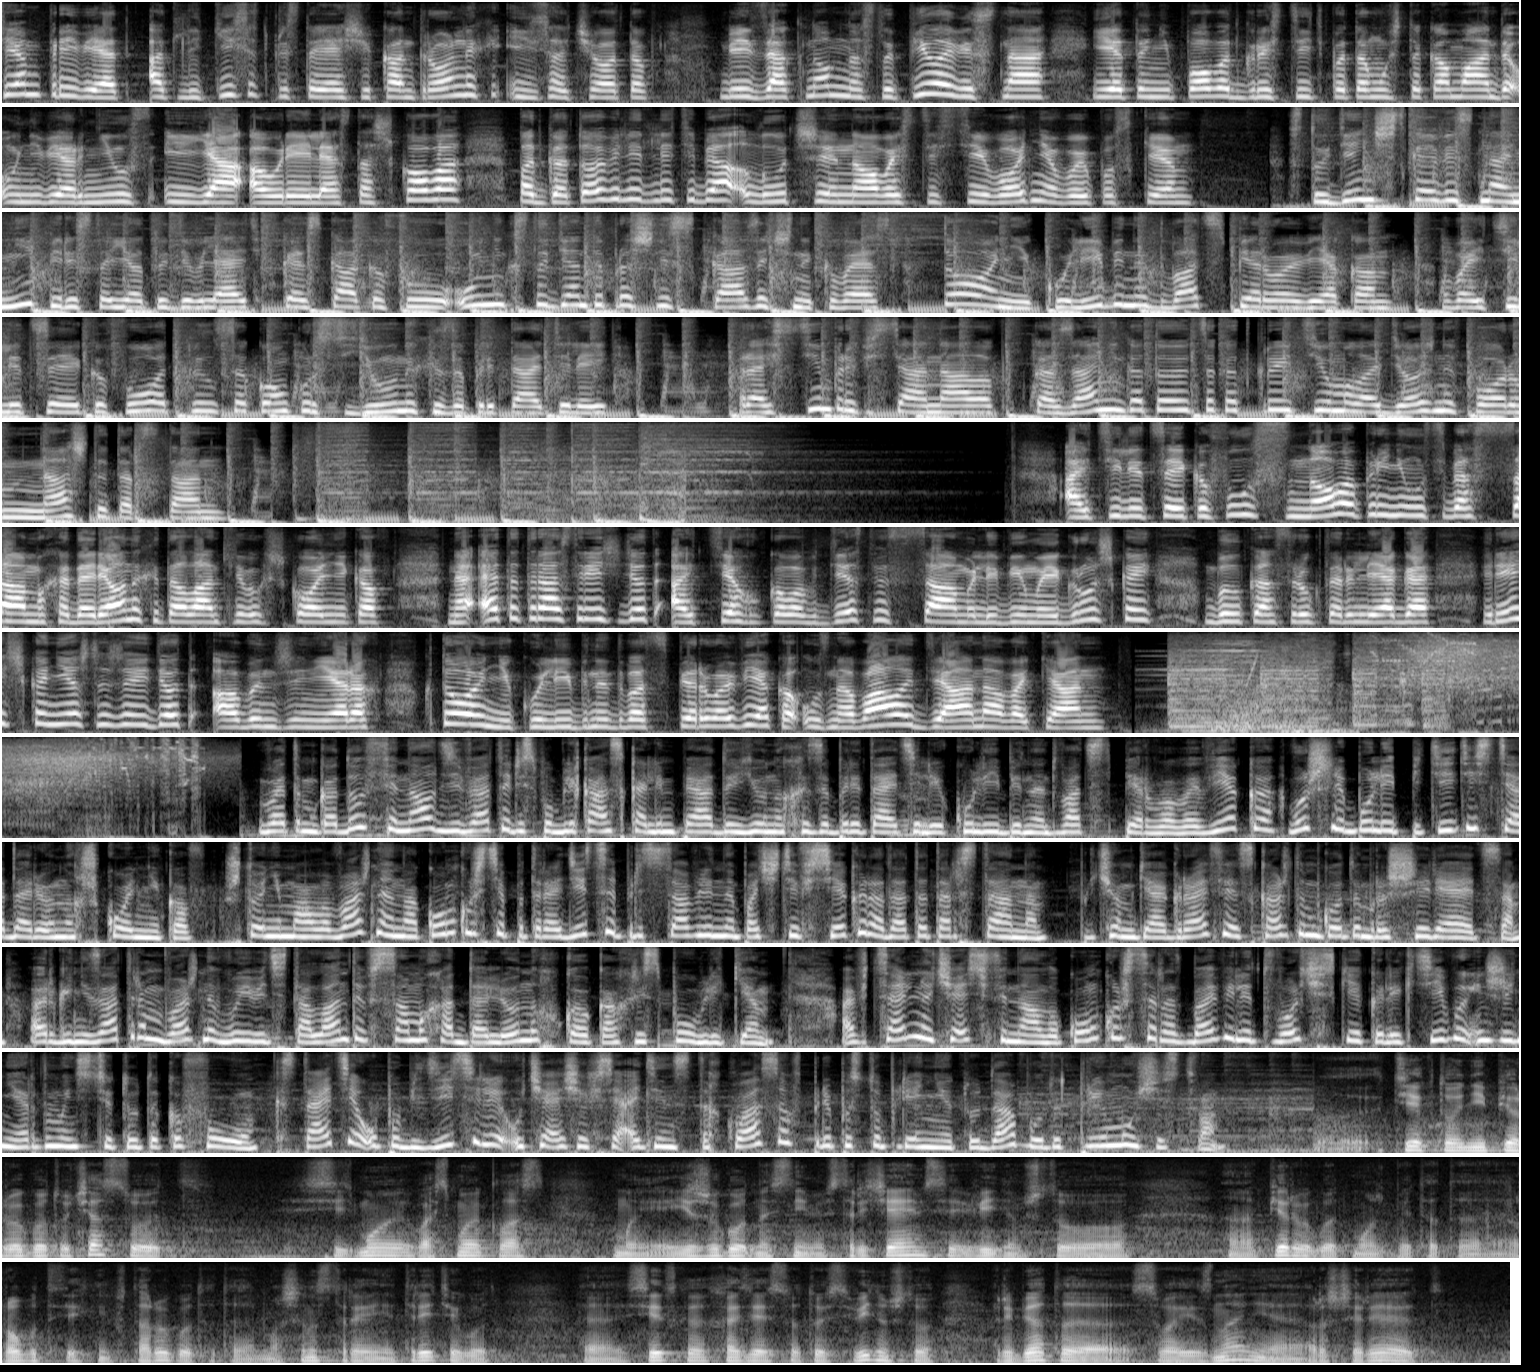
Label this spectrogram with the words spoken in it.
Всем привет! Отвлекись от предстоящих контрольных и зачетов. Ведь за окном наступила весна, и это не повод грустить, потому что команда Univer News и я, Аурелия Сташкова, подготовили для тебя лучшие новости сегодня в выпуске. Студенческая весна не перестает удивлять. В КСК КФУ «Уник» студенты прошли сказочный квест «Тони. Кулибины 21 века». В IT-лицее КФУ открылся конкурс юных изобретателей. Растим профессионалов. В Казани готовится к открытию молодежный форум «Наш Татарстан». IT-лицей КФУ снова принял у себя самых одаренных и талантливых школьников. На этот раз речь идет о тех, у кого в детстве самой любимой игрушкой был конструктор Лего. Речь, конечно же, идет об инженерах. Кто они, кулибины 21 века, узнавала Диана Авакян. В этом году в финал 9-й Республиканской Олимпиады юных изобретателей Кулибина 21 века вышли более 50 одаренных школьников. Что немаловажно, на конкурсе по традиции представлены почти все города Татарстана. Причем география с каждым годом расширяется. Организаторам важно выявить таланты в самых отдаленных уголках республики. Официальную часть финала конкурса разбавили творческие коллективы Инженерного института КФУ. Кстати, у победителей, учащихся 11 классов, при поступлении туда будут преимущества. Те, кто не первый год участвует, седьмой, восьмой класс, мы ежегодно с ними встречаемся, видим, что э, первый год, может быть, это робототехника, второй год это машиностроение, третий год э, сельское хозяйство. То есть видим, что ребята свои знания расширяют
